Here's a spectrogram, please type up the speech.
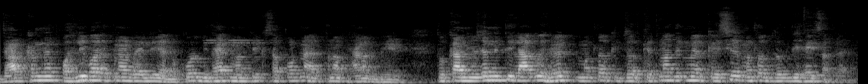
झारखंड में पहली बार इतना रैली है कोई विधायक मंत्री के सपोर्ट ना इतना भयानक भीड़। तो क्या नियोजन नीति लागू है? मतलब कि जब- कितना दिन में कैसे मतलब जल्दी है सकता है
